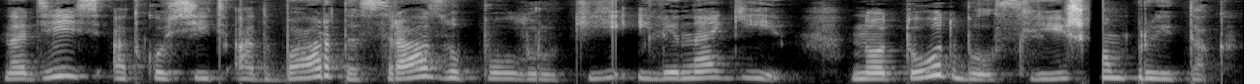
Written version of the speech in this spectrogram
надеясь откусить от барда сразу пол руки или ноги, но тот был слишком прыток.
